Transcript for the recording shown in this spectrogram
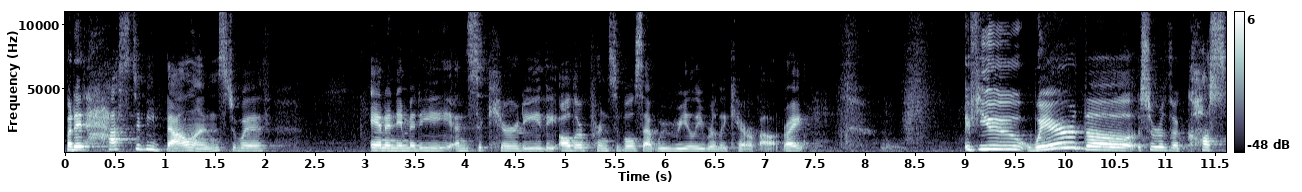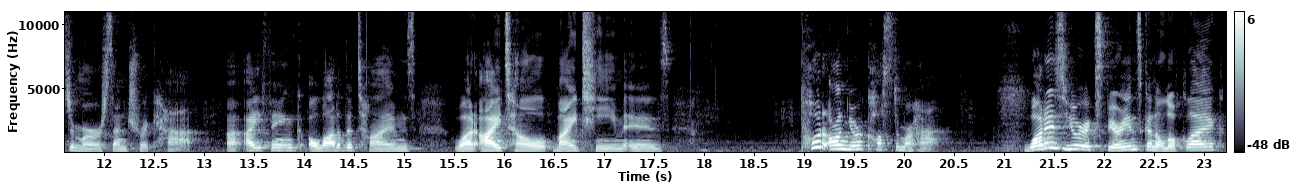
But it has to be balanced with anonymity and security, the other principles that we really, really care about, right? If you wear the sort of the customer-centric hat, uh, I think a lot of the times what I tell my team is, put on your customer hat. What is your experience going to look like?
